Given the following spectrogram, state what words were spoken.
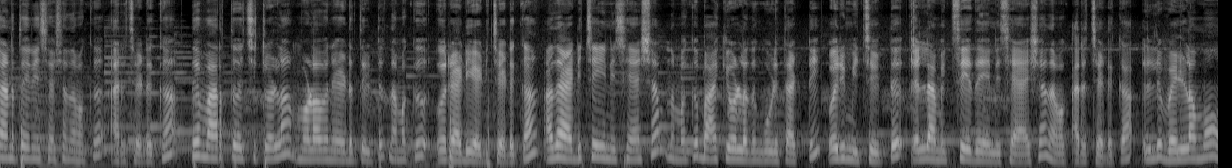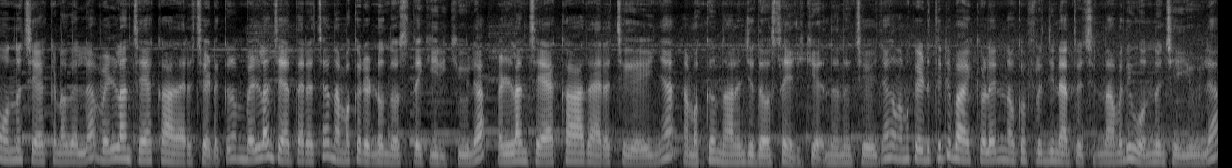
തണുത്തതിന് ശേഷം നമുക്ക് അരച്ചെടുക്കാം. ഇത് വറുത്ത് വെച്ചിട്ടുള്ള മുളവിനെ എടുത്തിട്ട് നമുക്ക് ഒരടി അടിച്ചെടുക്കാം. അത് അടിച്ചതിന് ശേഷം നമുക്ക് ബാക്കിയുള്ളതും കൂടി തട്ടി ഒരുമിച്ചിട്ട് എല്ലാം മിക്സ് ചെയ്തതിന് ശേഷം നമുക്ക് അരച്ചെടുക്കാം. ഇതിൽ വെള്ളമോ ഒന്നും ചേർക്കണതല്ല വെള്ളം ചേർക്കാതെ അരച്ചെടുക്കണം. വെള്ളം ചേർത്തരച്ചാൽ നമുക്ക് രണ്ടും ദിവസത്തേക്ക് ഇരിക്കൂല. വെള്ളം ചേർക്കാതെ അരച്ച് കഴിഞ്ഞാൽ നമുക്ക് നാലഞ്ച് ദിവസം ഇരിക്കുക എന്നു വെച്ച് കഴിഞ്ഞാൽ നമുക്ക് എടുത്തിട്ട് ബാക്കിയുള്ളതിന് നമുക്ക് ഫ്രിഡ്ജിനകത്ത് വെച്ചിരുന്നാൽ മതി. ഒന്നും ചെയ്യൂല.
